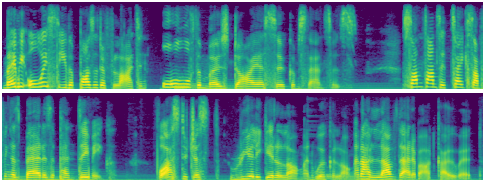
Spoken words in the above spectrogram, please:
May we always see the positive light in all of the most dire circumstances. Sometimes it takes something as bad as a pandemic for us to just really get along and work along. And I love that about COVID.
